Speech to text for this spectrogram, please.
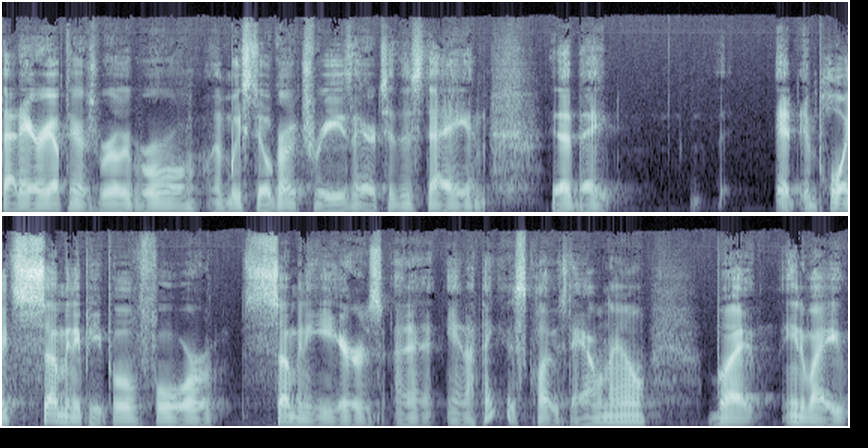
that area up there is really rural, and we still grow trees there to this day, and uh, they it employed so many people for so many years, uh, and I think it's closed down now. But anyway,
